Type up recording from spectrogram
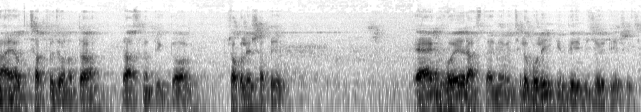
নায়ক ছাত্র জনতা, রাজনৈতিক দল, সকলের সাথে এক হয়ে রাস্তায় নেমেছিল বলেই কিন্তু এই বিজয়টি এসেছে।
